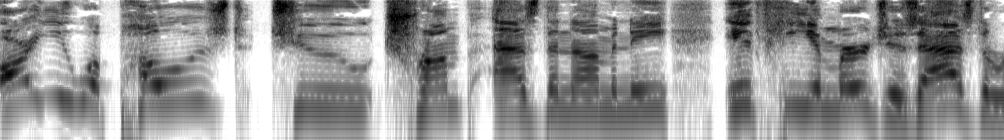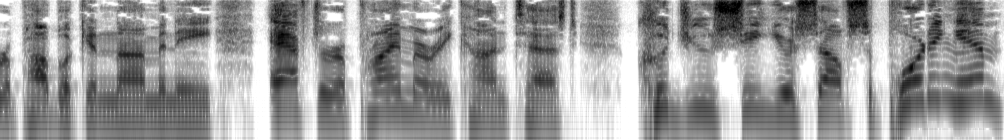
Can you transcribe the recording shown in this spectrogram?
are you opposed to Trump as the nominee? If he emerges as the Republican nominee after a primary contest, could you see yourself supporting him?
